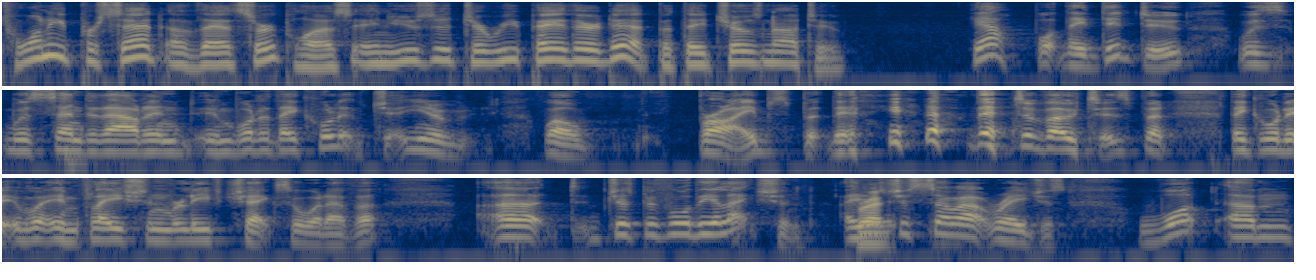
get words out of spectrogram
20% of that surplus and used it to repay their debt, but they chose not to. Yeah, what they did do was was send it out in, in what do they call it? You know, well, bribes, but they're, you know, they're to voters, but they called it inflation relief checks or whatever. Uh, just before the election, it Right. was just so outrageous. What um,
